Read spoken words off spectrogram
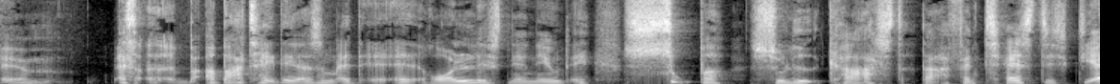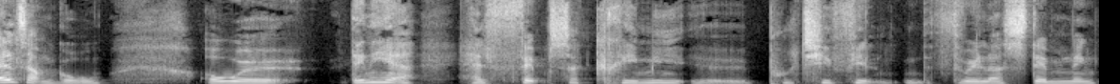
Øhm, altså, og bare tage det som, at, at, at rollelisten, jeg nævnte, er super solid cast, der er fantastisk, de er alle sammen gode. Og øh, den her 90'er krimi, øh, politifilm, thriller stemning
